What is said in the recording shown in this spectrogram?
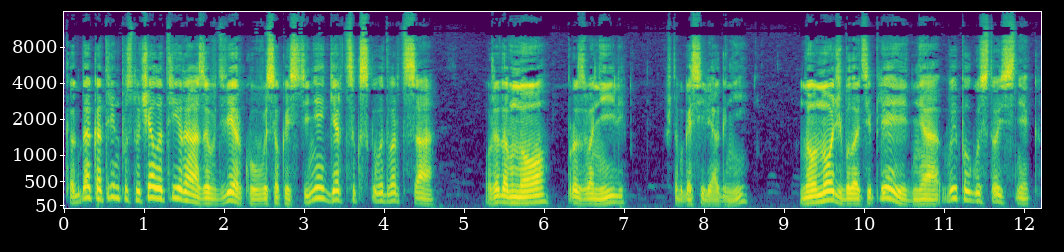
когда Катрин постучала три раза в дверку в высокой стене герцогского дворца. Уже давно прозвонили, чтобы гасили огни, но ночь была теплее дня, выпал густой снег.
